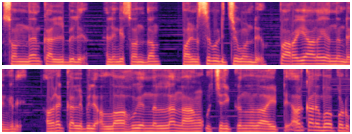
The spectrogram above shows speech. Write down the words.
സ്വന്തം കൽബിൽ അല്ലെങ്കിൽ സ്വന്തം പൾസ് പിടിച്ചുകൊണ്ട് പറയാണ് എന്നുണ്ടെങ്കിൽ അവരെ കൽബിൽ അള്ളാഹു എന്നുള്ള നാമം ഉച്ചരിക്കുന്നതായിട്ട് അവർക്ക് അനുഭവപ്പെടും.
